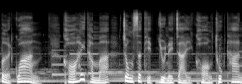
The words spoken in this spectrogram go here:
เปิดกว้าง ขอให้ธรรมะจงสถิตอยู่ในใจของทุกท่าน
